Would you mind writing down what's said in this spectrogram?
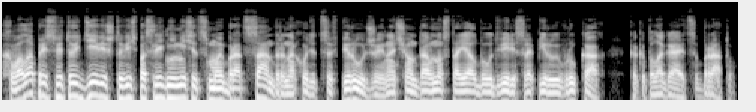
Хвала Пресвятой Деве, что весь последний месяц мой брат Сандро находится в Перудже, иначе он давно стоял бы у двери с рапирой в руках, как и полагается брату.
